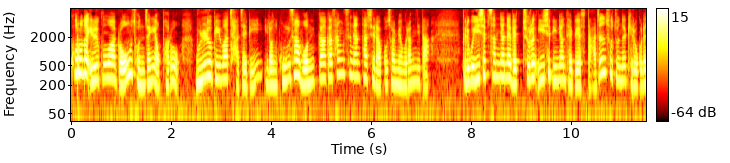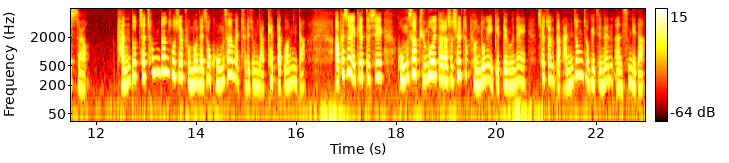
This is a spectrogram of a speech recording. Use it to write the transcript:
코로나19와 러우 전쟁의 여파로 물류비와 자재비, 이런 공사 원가가 상승한 탓이라고 설명을 합니다. 그리고 23년의 매출은 22년 대비해서 낮은 수준을 기록을 했어요. 반도체 첨단 소재 부문에서 공사 매출이 좀 약했다고 합니다. 앞에서 얘기했듯이 공사 규모에 따라서 실적 변동이 있기 때문에 실적이 막 안정적이지는 않습니다.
